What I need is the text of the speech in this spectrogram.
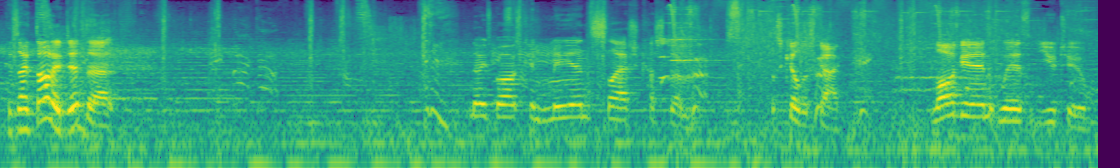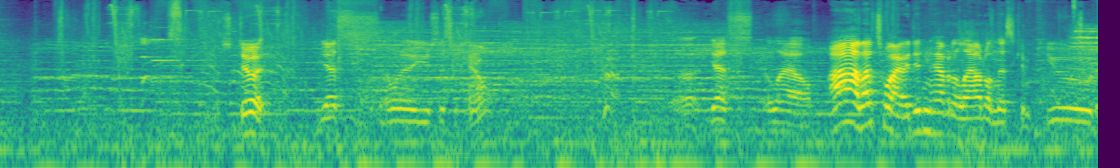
Because I thought I did that. Nightbot command slash custom. Let's kill this guy. Log in with YouTube. Let's do it. Yes, I want to use this account. Uh, yes, allow. Ah, that's why I didn't have it allowed on this computer.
